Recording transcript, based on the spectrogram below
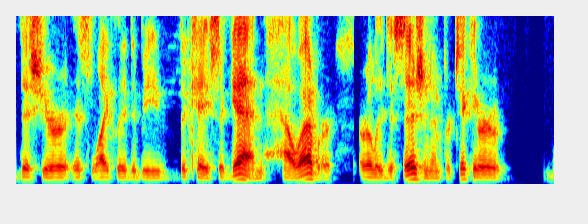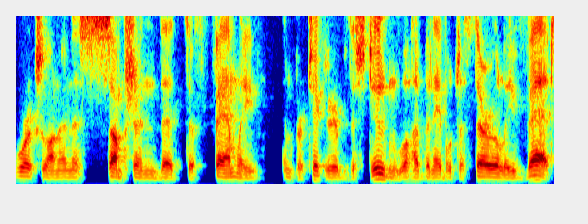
this year is likely to be the case again. However, early decision in particular works on an assumption that the family, in particular the student, will have been able to thoroughly vet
